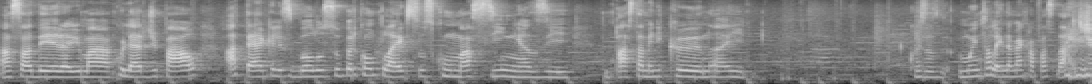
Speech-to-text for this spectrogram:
assadeira e uma colher de pau, até aqueles bolos super complexos com massinhas e pasta americana e coisas muito além da minha capacidade.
